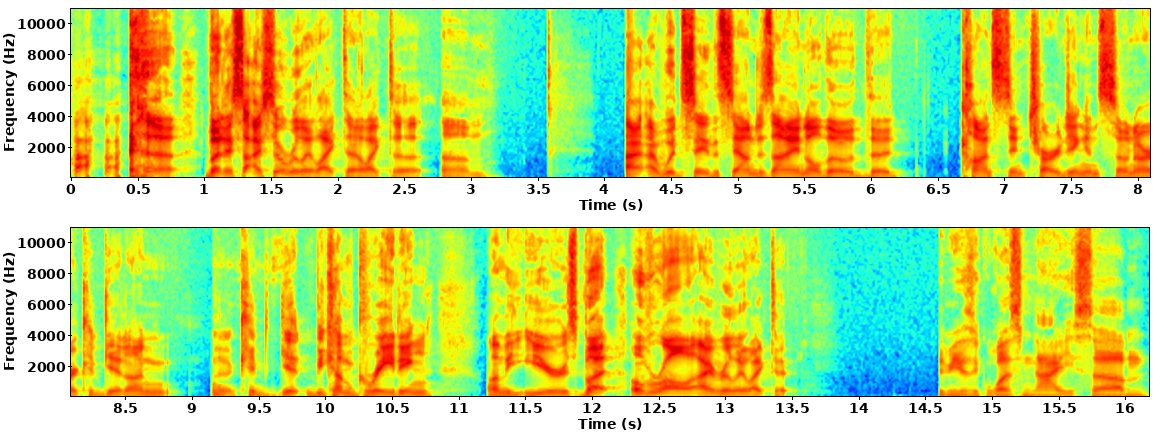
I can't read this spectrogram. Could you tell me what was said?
but it's, I still really liked it. I like the. Um, I, I would say the sound design, although the constant charging and sonar could get on, uh, could get become grating on the ears. But overall, I really liked it. The music was nice. Um,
